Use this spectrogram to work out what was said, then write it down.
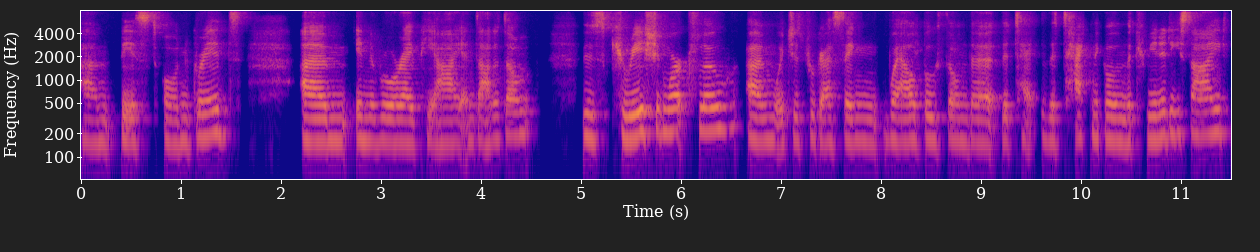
um, based on GRID um, in the ROR API and data dump. There's curation workflow, um, which is progressing well, both on the, the, te the technical and the community side,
